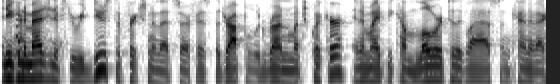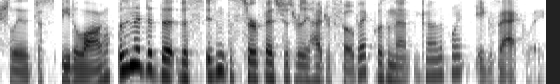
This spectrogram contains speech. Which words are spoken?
And you can imagine if you reduce the friction of that surface, the droplet would run much quicker, and it might become lower to the glass and kind of actually just speed along. Wasn't it that the this isn't the surface just really hydrophobic? Wasn't that kind of the point? Exactly.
